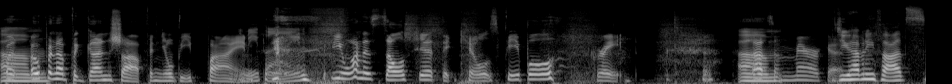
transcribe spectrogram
Um, open up a gun shop and you'll be fine. if you want to sell shit that kills people, great. That's Um, America. do you have any thoughts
